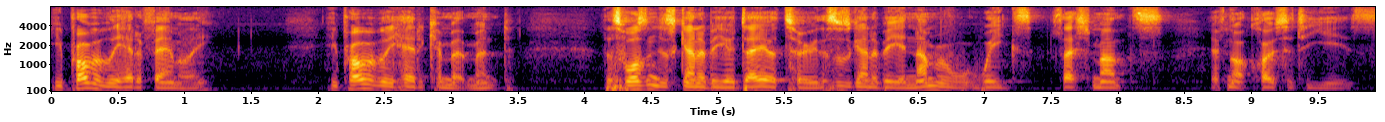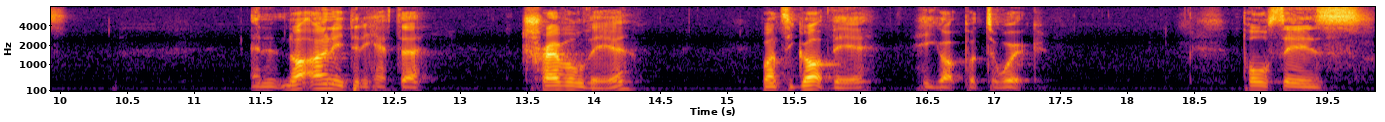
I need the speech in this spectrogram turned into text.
he probably had a family, he probably had a commitment. This wasn't just going to be a day or two, this was going to be a number of weeks slash months, if not closer to years. And not only did he have to travel there, once he got there, he got put to work. Paul says,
